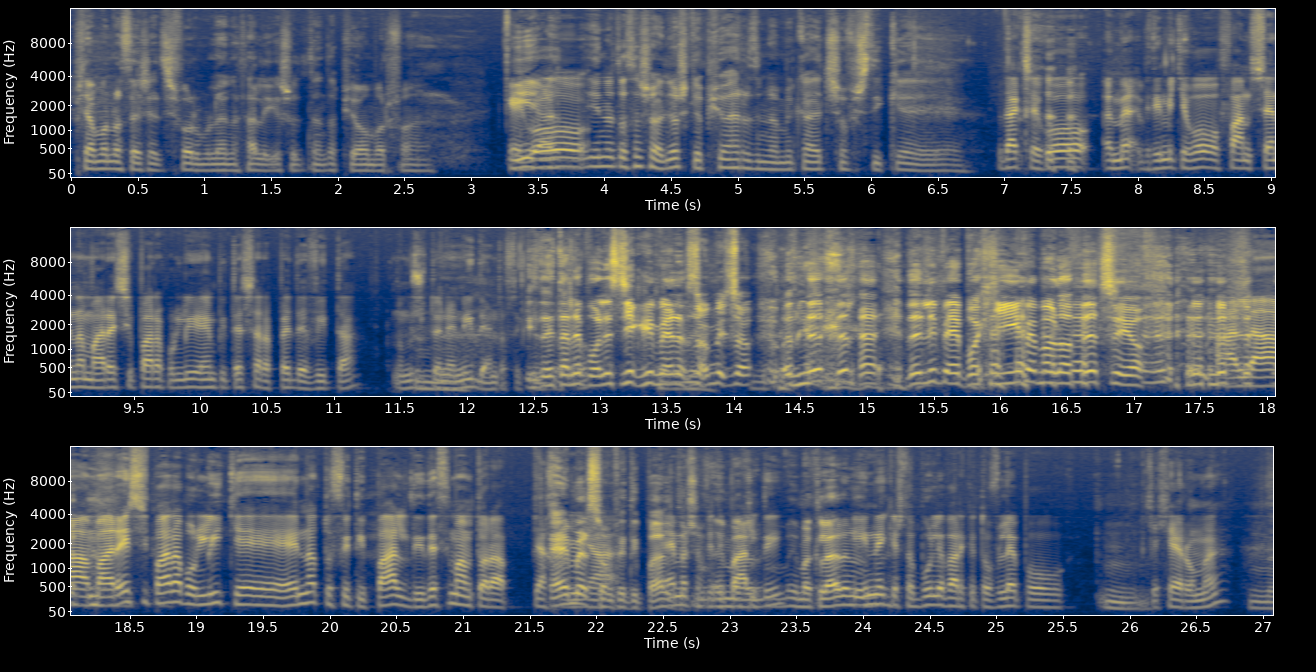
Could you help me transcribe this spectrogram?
ποια μονοθέσια της Φόρμουλα 1 θα έλεγες ότι ήταν τα πιο όμορφα; Εγώ- Ή, ή να το θέσω αλλιώς και πιο αεροδυναμικά, έτσι σοφιστικέ; Εντάξει, εγώ, εμέ- επειδή είμαι και εγώ φαν σε ένα, μου αρέσει πάρα πολύ MP45V. Νομίζω το 90 είναι το αυτοκίνητο. Ήταν αυτό. πολύ συγκεκριμένο νομίζω. Δεν- δεν- Δεν είπε εποχή, είπε μονοθέσιο. Αλλά μ' αρέσει πάρα πολύ και ένα του Fittipaldi. Δεν θυμάμαι τώρα ποια χρόνια. Emerson Fittipaldi. Emerson Η Fittipaldi. Μακ- η McLaren- Είναι και στο Boulevard και το βλέπω Μμ, και χαίρομαι. ναι.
